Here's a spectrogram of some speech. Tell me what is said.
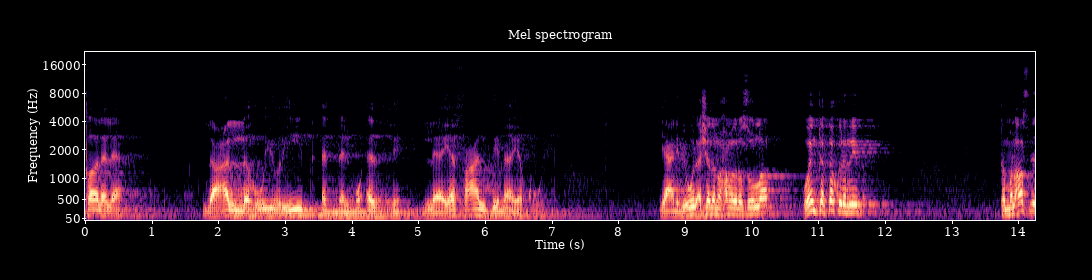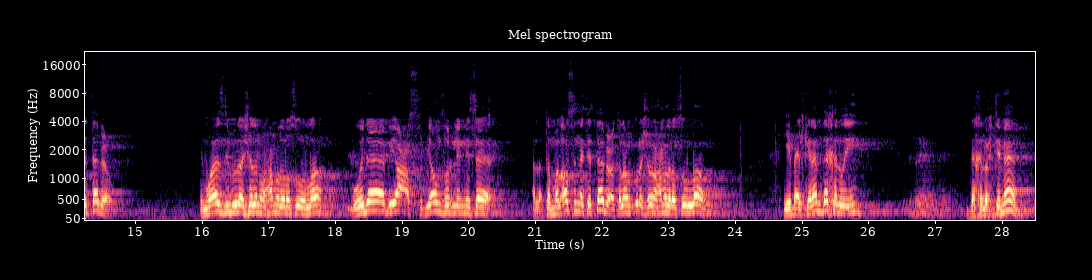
قال لا. لعله يريد أن المؤذن لا يفعل بما يقول. يعني بيقول أشهد أن محمد رسول الله وأنت بتاكل الربا. طب ما الأصل تتبعه. المؤذن بيقول أشهد أن محمد رسول الله وده بيعص بينظر للنساء. طب ما الأصل إنك تتبعه طالما بتقول أشهد أن محمد رسول الله. يبقى الكلام دخله إيه؟ دخله احتمال.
